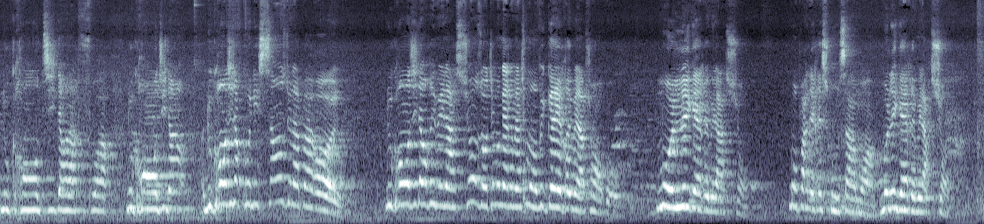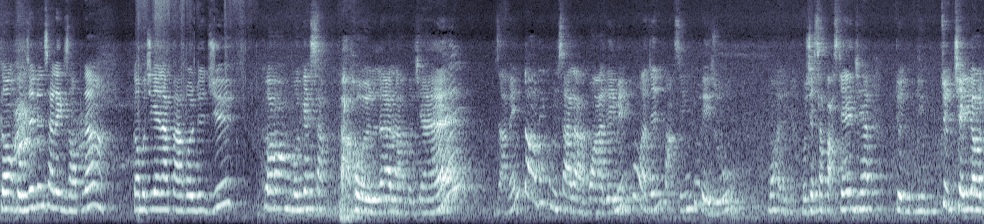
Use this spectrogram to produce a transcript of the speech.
nous grandit dans la foi, nous grandit dans, nous grandit dans la connaissance de la parole, nous grandit dans la révélation. Aujourd'hui, mon révélation, mon gagner révélation encore. Mon gagner révélation. Mon parler reste comme ça, moi. Mon gagner révélation. Quand vous avez donné l'exemple là, quand vous avez la parole de Dieu, quand vous avez sa parole là, vous hein? Vous avez comme ça là, moi, même passer tous les jours. Moi, vous avez sa tu tu là,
